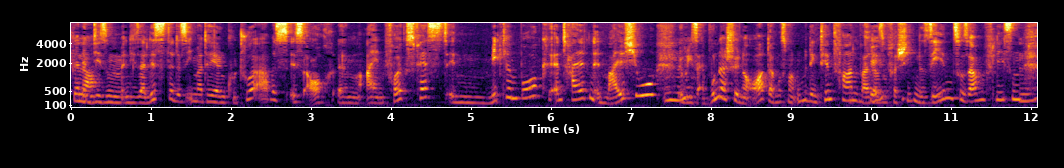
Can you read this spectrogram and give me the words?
genau. in, diesem, in dieser Liste des immateriellen Kulturerbes ist auch ähm, ein Volksfest in Mecklenburg enthalten, in Malchow. Mhm. Übrigens ein wunderschöner Ort, da muss man unbedingt hinfahren, weil okay. da so verschiedene Seen zusammenfließen. Mhm.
